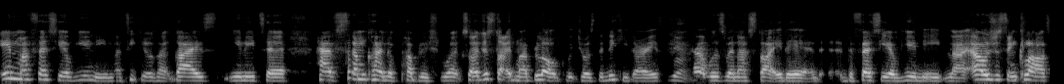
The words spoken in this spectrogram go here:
in my first year of uni. My teacher was like, "Guys, you need to have some kind of published work." So I just started my blog, which was the Nikki Diaries. Yeah. That was when I started it. And the first year of uni, like I was just in class.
